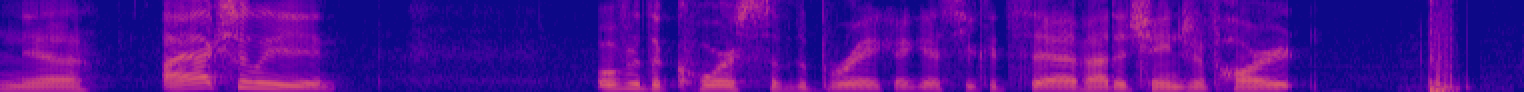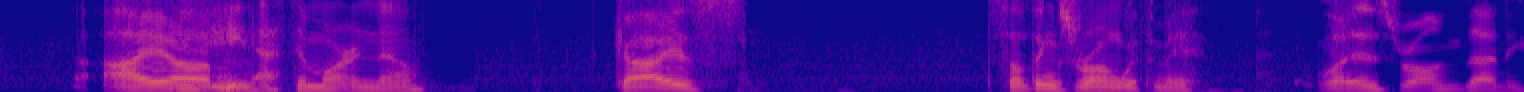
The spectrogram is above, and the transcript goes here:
Yeah. I actually, over the course of the break, I guess you could say I've had a change of heart I I um hate Aston Martin now. guys, something's wrong with me. What is wrong, Danny?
